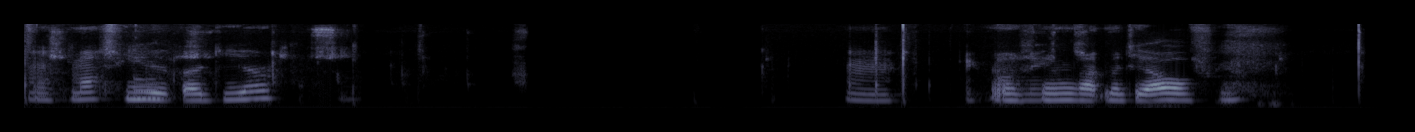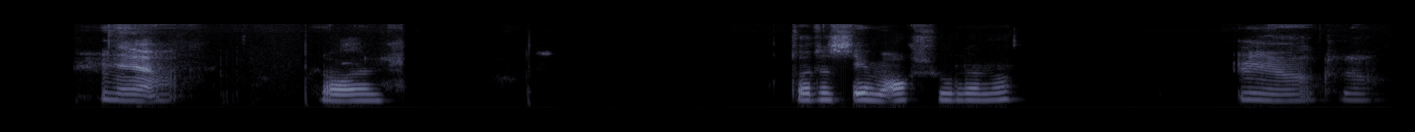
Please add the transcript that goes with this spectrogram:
Was machst du bei dir? Hm, ich Ja, mach ich nehme nichts. gerade mit dir auf. Ja. Lol. Du hattest eben auch Schule, ne? Ja, klar.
